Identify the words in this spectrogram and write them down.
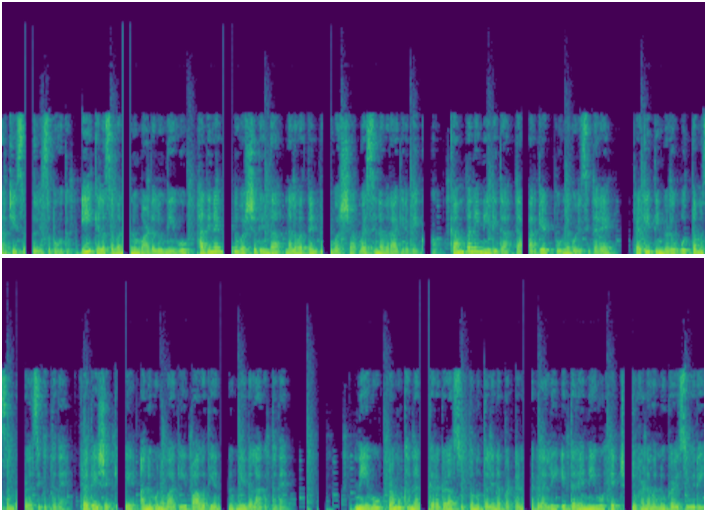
ಅರ್ಜಿ ಸಲ್ಲಿಸಬಹುದು. ಈ ಕೆಲಸವನ್ನು ಮಾಡಲು ನೀವು ಹದಿನೆಂಟು ವರ್ಷದಿಂದ ನಲವತ್ತೆಂಟು ವರ್ಷ ವಯಸ್ಸಿನವರಾಗಿರಬೇಕು. ಕಂಪನಿ ನೀಡಿದ ಟಾರ್ಗೆಟ್ ಪೂರ್ಣಗೊಳಿಸಿದರೆ ಪ್ರತಿ ತಿಂಗಳು ಉತ್ತಮ ಸಂಬಳ ಸಿಗುತ್ತದೆ. ಪ್ರದೇಶಕ್ಕೆ ಅನುಗುಣವಾಗಿ ಪಾವತಿಯನ್ನು ನೀಡಲಾಗುತ್ತದೆ. ನೀವು ಪ್ರಮುಖ ನಗರಗಳ ಸುತ್ತಮುತ್ತಲಿನ ಪಟ್ಟಣಗಳಲ್ಲಿ ಇದ್ದರೆ ನೀವು ಹೆಚ್ಚು ಹಣವನ್ನು ಗಳಿಸುವಿರಿ.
